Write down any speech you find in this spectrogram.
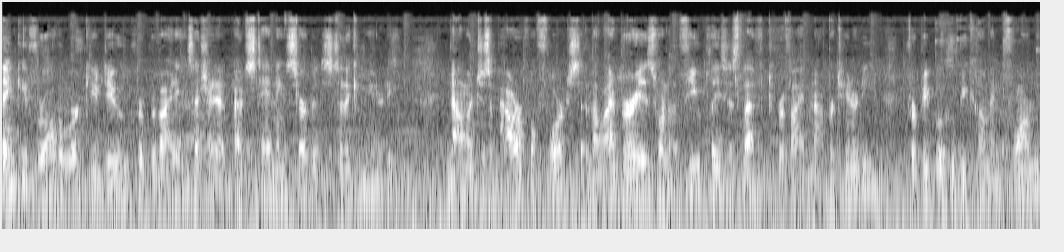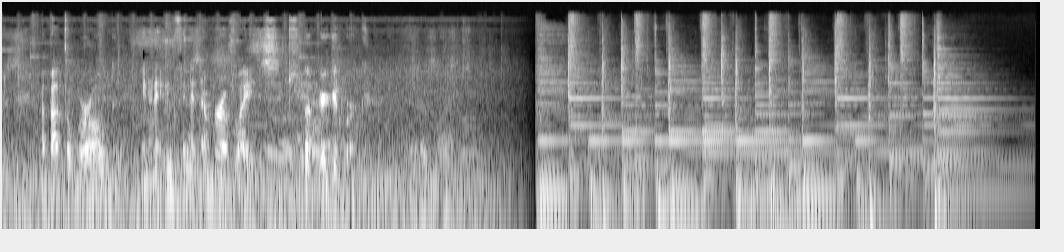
Thank you for all the work you do for providing such an outstanding service to the community. Knowledge is a powerful force, and the library is one of the few places left to provide an opportunity for people who become informed about the world in an infinite number of ways. Keep up your good work.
